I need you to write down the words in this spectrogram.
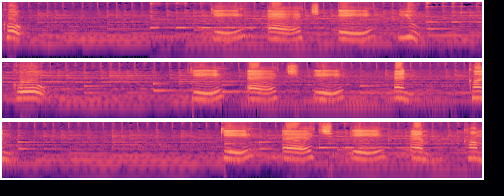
Ko K H A U Ko K H A N, खन। के, एच, ए, एम, खम।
